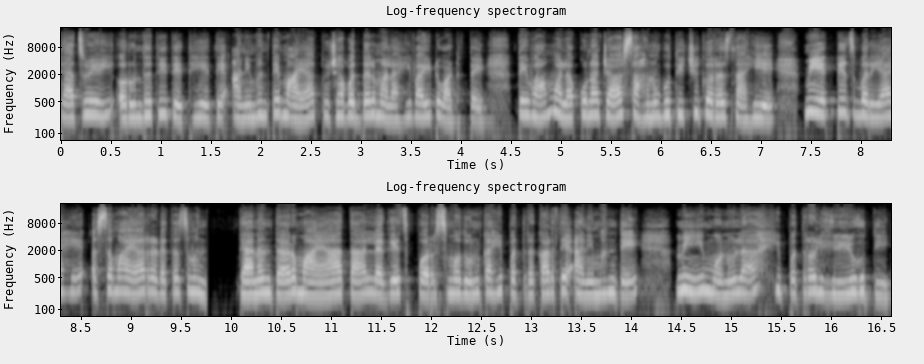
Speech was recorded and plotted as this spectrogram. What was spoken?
त्याचवेळी अरुंधती तेथे येते आणि म्हणते माया तुझ्याबद्दल मलाही वाईट वाटतंय. तेव्हा मला कुणाच्या सहानुभूतीची गरज नाहीये. मी एकटीच बरी आहे असं माया रडतच म्हणते. त्यानंतर माया आता लगेच पर्समधून काही पत्र काढते आणि म्हणते मी मनूला ही पत्र लिहिली होती.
